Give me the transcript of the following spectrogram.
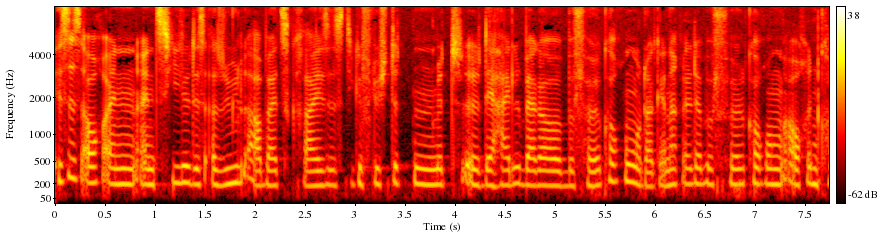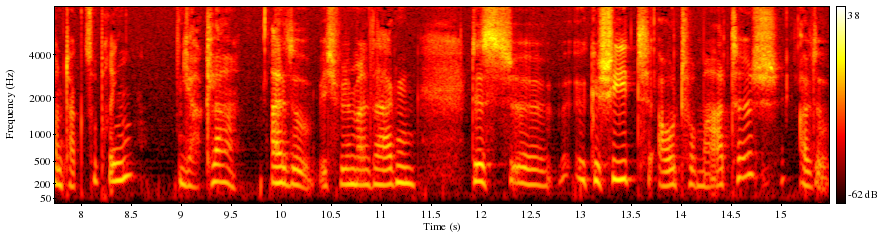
Ist es auch ein, ein Ziel des Asylarbeitskreises, die Geflüchteten mit äh, der Heidelberger Bevölkerung oder generell der Bevölkerung auch in Kontakt zu bringen? Ja, klar. Also ich will mal sagen, das äh, geschieht automatisch. Also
